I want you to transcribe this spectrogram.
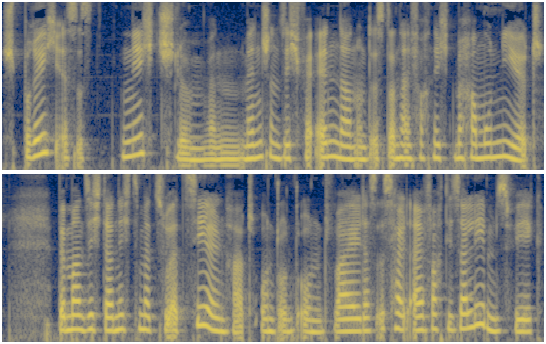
Sprich, es ist nicht schlimm, wenn Menschen sich verändern und es dann einfach nicht mehr harmoniert. Wenn man sich da nichts mehr zu erzählen hat und, und, und, weil das ist halt einfach dieser Lebensweg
